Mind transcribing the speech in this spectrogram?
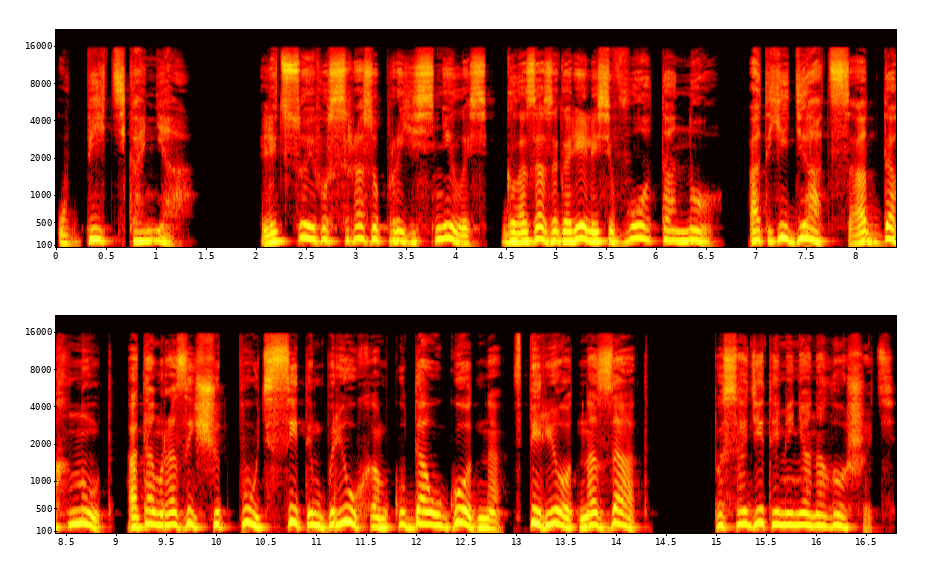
убить коня. Лицо его сразу прояснилось, глаза загорелись. Вот оно! Отъедятся, отдохнут, а там разыщут путь сытым брюхом куда угодно, вперед, назад. «Посади ты меня на лошадь»,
